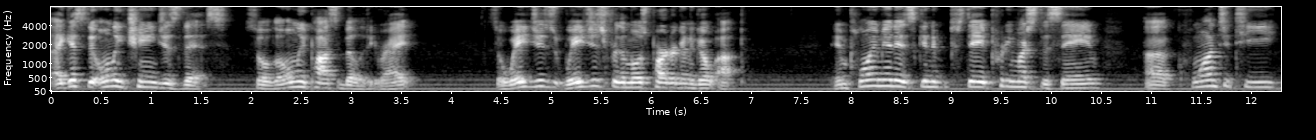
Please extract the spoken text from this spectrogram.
I guess the only change is this. So the only possibility, right? So wages, wages for the most part are going to go up. Employment is going to stay pretty much the same. Uh, quantity,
